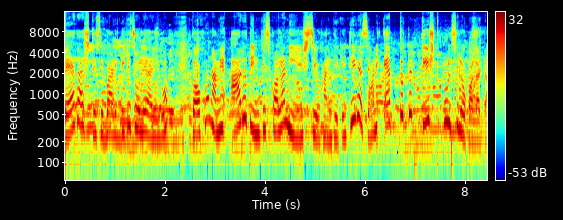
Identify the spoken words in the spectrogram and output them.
ব্যাগ আসতেছি, বাড়ির দিকে চলে আসব, তখন আমি আরও তিন পিস কলা নিয়ে এসেছি ওখান থেকে। ঠিক আছে? মানে এতটা টেস্টফুল ছিল কলাটা।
